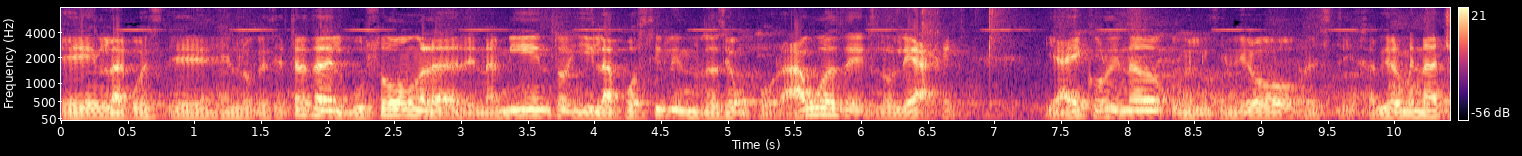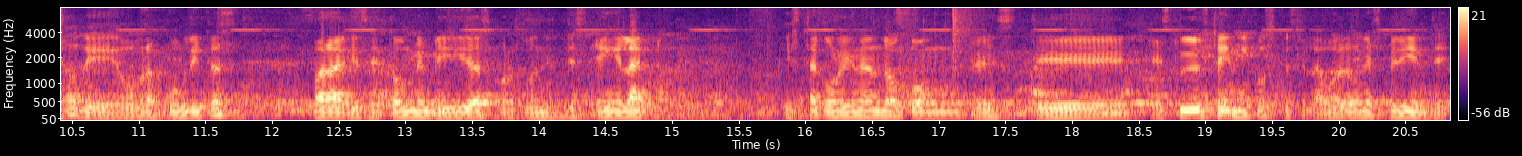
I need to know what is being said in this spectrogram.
Eh, en lo que se trata del buzón, el arenamiento y la posible inundación por aguas del oleaje, ya he coordinado con el ingeniero este, Javier Menacho de Obras Públicas para que se tomen medidas correspondientes en el acto. Está coordinando con este, estudios técnicos que se elaboren un expediente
